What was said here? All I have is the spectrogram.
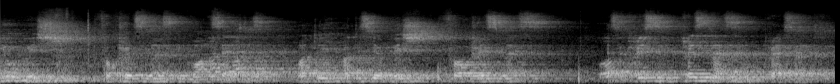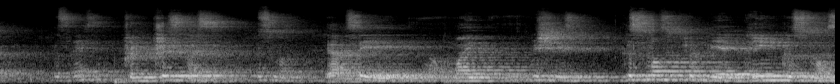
you wish for Christmas in one sentence? What, do you, what is your wish for Christmas? What? As a Christ, Christmas present. Christmas? Christmas. Christmas. Yeah. See, my wish is Christmas should be a green Christmas.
